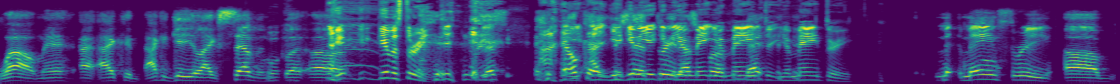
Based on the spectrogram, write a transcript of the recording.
Wow, man, I, I could I could give you like seven, Well, but uh, Gi- gi- give us three. let's I- okay. I- you yeah, give me your, give me your main your main That- th- your main three. Ma- main three. Um,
